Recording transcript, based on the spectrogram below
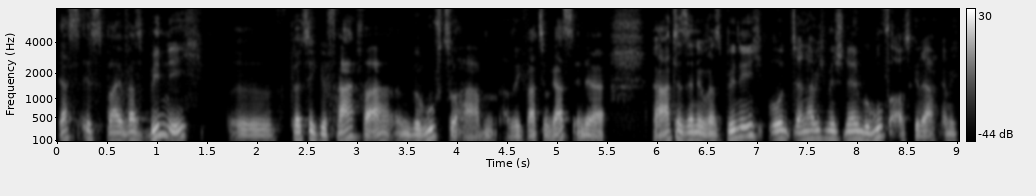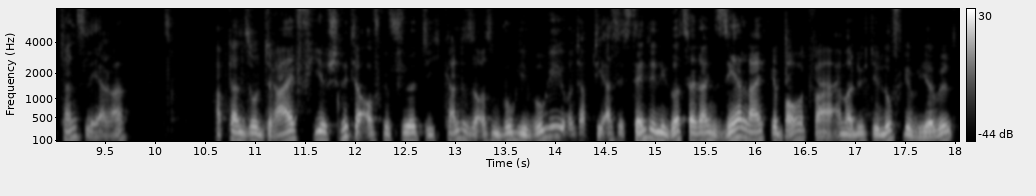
das ist bei Was bin ich äh, plötzlich gefragt war, einen Beruf zu haben. Also ich war zu Gast in der Ratesendung Was bin ich? Und dann habe ich mir schnell einen Beruf ausgedacht, nämlich Tanzlehrer. Habe dann so drei, vier Schritte aufgeführt, die ich kannte so aus dem Boogie Woogie und habe die Assistentin, die Gott sei Dank sehr leicht gebaut war, einmal durch die Luft gewirbelt.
